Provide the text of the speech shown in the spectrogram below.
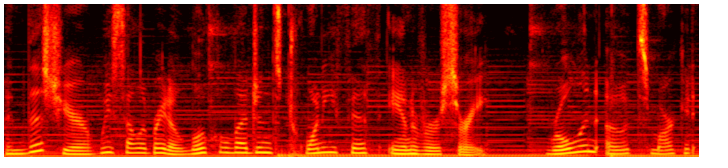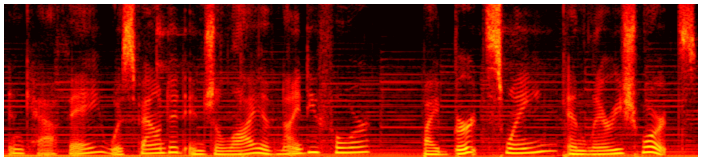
and this year we celebrate a local legend's 25th anniversary. Rollin' Oats Market and Cafe was founded in July of 94 by Bert Swain and Larry Schwartz.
